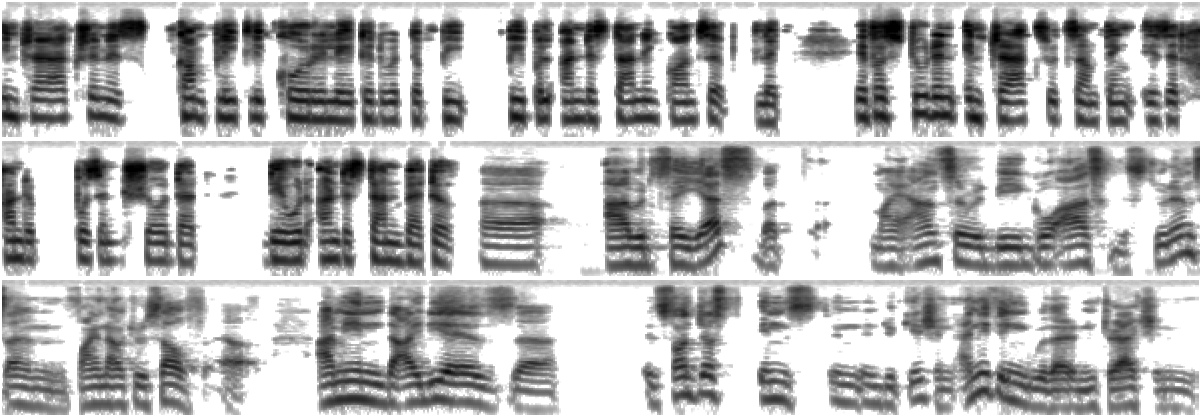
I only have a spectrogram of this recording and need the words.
interaction is completely correlated with the pe- people understanding concept? Like if a student interacts with something, is it 100% sure that they would understand better? Uh, I would say yes, but my answer would be go ask the students and find out yourself. Uh, I mean, the idea is uh, it's not just in, in education. Anything with an interaction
